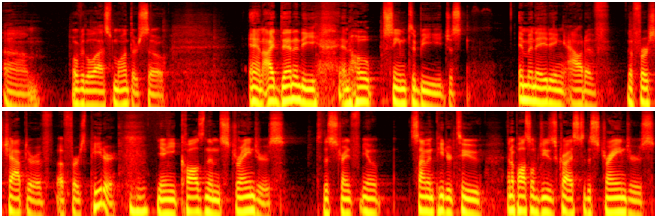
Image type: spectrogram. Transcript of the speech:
um, over the last month or so, and identity and hope seem to be just emanating out of the first chapter of, of First Peter. You know, he calls them strangers to the strange. You know, Simon Peter to an apostle of Jesus Christ to the strangers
